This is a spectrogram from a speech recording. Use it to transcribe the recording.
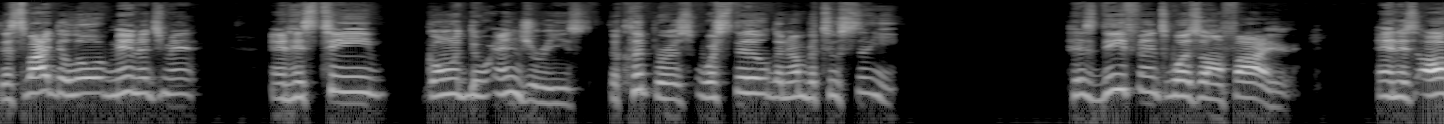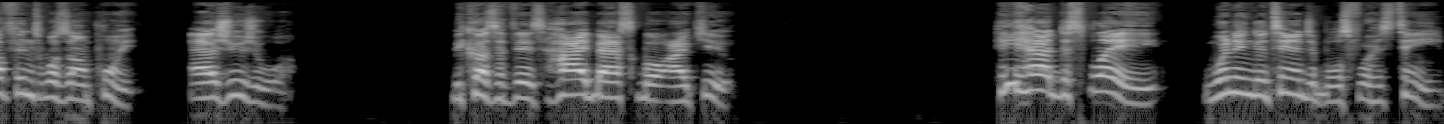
Despite the low management and his team going through injuries, the Clippers were still the number two seed. His defense was on fire, and his offense was on point, as usual, because of his high basketball IQ. He had displayed winning intangibles for his team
